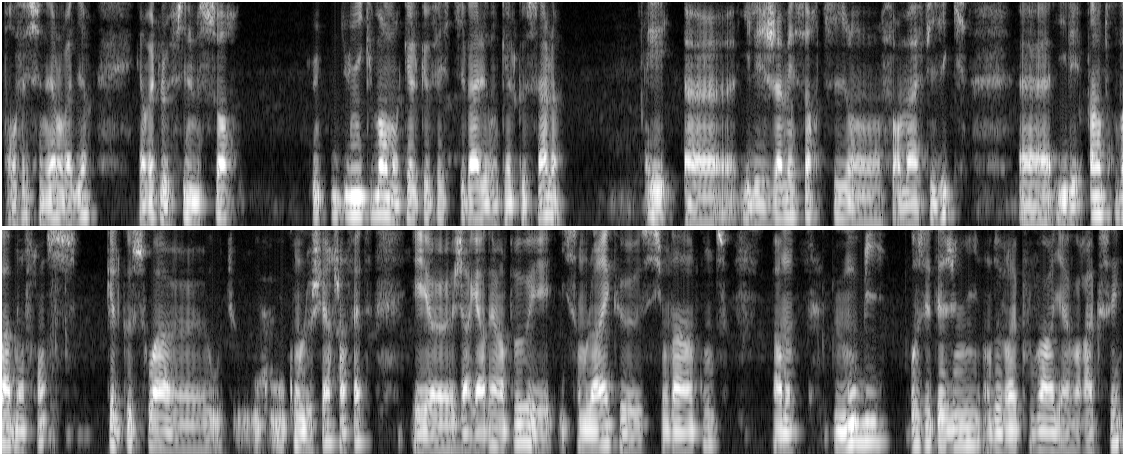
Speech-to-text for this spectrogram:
professionnelle, on va dire. Et en fait, le film sort uniquement dans quelques festivals et dans quelques salles, et euh, il est jamais sorti en format physique. Euh, il est introuvable en France, quel que soit euh, où, qu'on le cherche en fait. Et euh, j'ai regardé un peu et il semblerait que si on a un compte, pardon, Mubi aux États-Unis, on devrait pouvoir y avoir accès.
